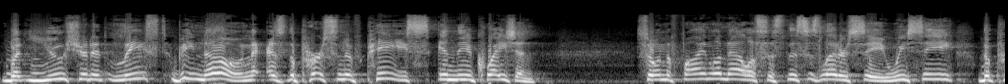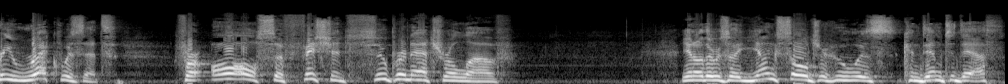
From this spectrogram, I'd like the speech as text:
but you should at least be known as the person of peace in the equation. So, in the final analysis, this is letter C. We see the prerequisite for all sufficient supernatural love. You know, there was a young soldier who was condemned to death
